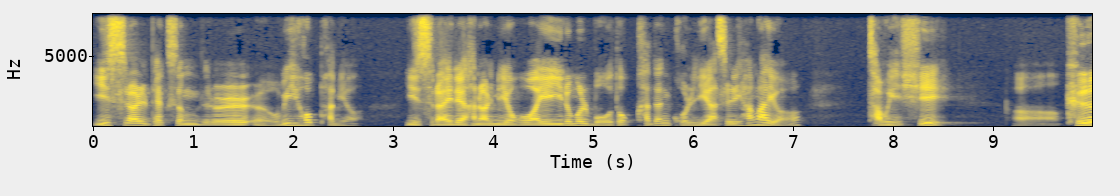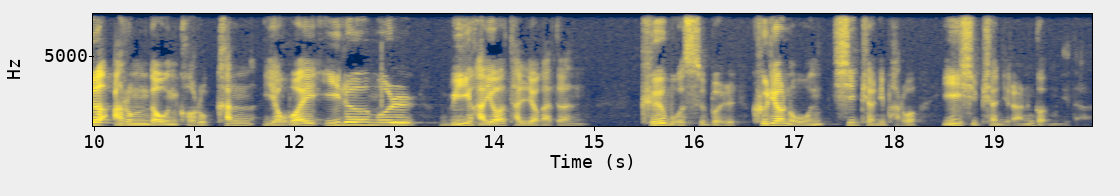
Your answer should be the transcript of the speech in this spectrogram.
이스라엘 백성들을 위협하며 이스라엘의 하나님 여호와의 이름을 모독하던 골리앗을 향하여 다윗이 어, 그 아름다운 거룩한 여호와의 이름을 위하여 달려가던 그 모습을 그려놓은 시편이 바로 이 시편이라는 겁니다.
